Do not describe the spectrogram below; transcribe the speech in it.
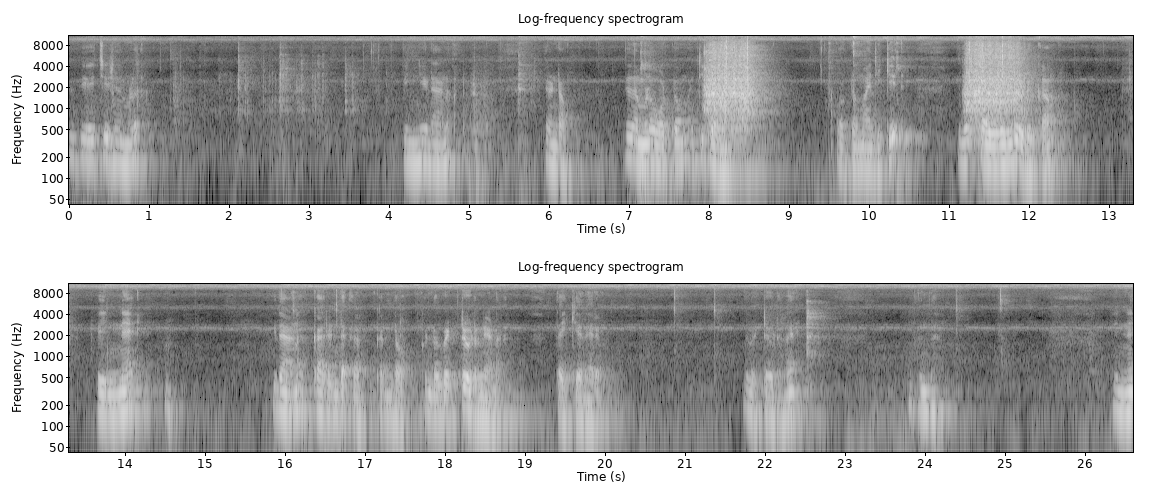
ഇത് ഉപയോഗിച്ച് കഴിഞ്ഞാൽ നമ്മൾ പിന്നീടാണ്. ഇതുണ്ടോ ഇത് നമ്മൾ ഓട്ടോമാറ്റിക്കാണ് ഓട്ടോമാറ്റിക്ക് ഇത് കൈകൊണ്ട് എടുക്കാം. പിന്നെ ഇതാണ് കരണ്ട്. കണ്ടോ? കണ്ടോ? വെട്ടമിടണയാണ് തയ്ക്കാൻ നേരം. ഇത് വെട്ടമിടണേ ഇതെന്താ? പിന്നെ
